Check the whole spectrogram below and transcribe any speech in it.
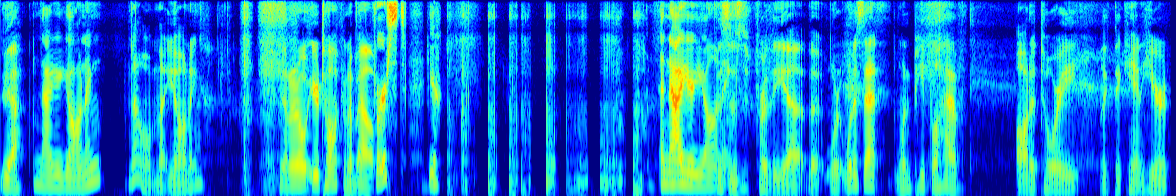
yeah. Now you're yawning. No, I'm not yawning. I don't know what you're talking about. First, you're, and now you're yawning. This is for the uh the what, what is that when people have auditory like they can't hear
